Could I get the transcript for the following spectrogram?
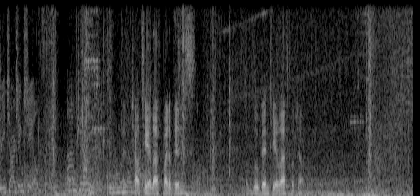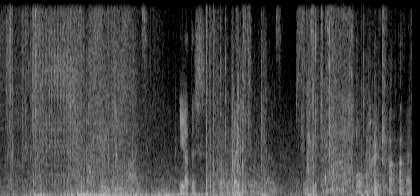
Recharging shields. I'm killing you, even with Chow to your left by the bins. The blue bin to your left. Watch out. Fox 3 jumping the pods. You got this. Fucking play. Pursuing close. Oh my god.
